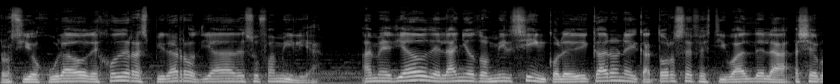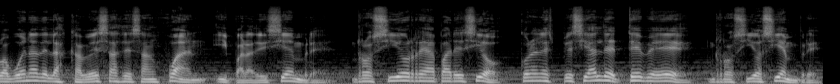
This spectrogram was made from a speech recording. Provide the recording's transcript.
Rocío Jurado dejó de respirar rodeada de su familia. A mediados del año 2005 le dedicaron el 14 Festival de la Yerbabuena de las Cabezas de San Juan y para diciembre, Rocío reapareció con el especial de TVE, Rocío Siempre.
